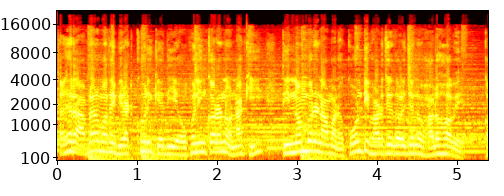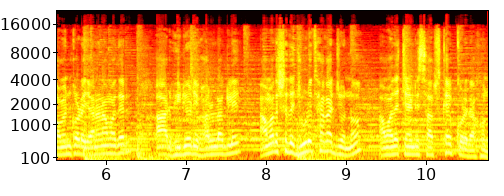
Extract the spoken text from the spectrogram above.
তাছাড়া আপনার মতে বিরাট কোহলিকে দিয়ে ওপেনিং করানো নাকি তিন নম্বরে নামানো, কোনটি ভারতীয় দলের জন্য ভালো হবে? কমেন্ট করে জানান আমাদের। আর ভিডিওটি ভালো লাগলে আমাদের সাথে জুড়ে থাকার জন্য আমাদের চ্যানেলটি সাবস্ক্রাইব করে রাখুন।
